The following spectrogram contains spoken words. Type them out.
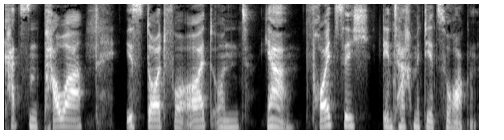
Katzenpower ist dort vor Ort und ja, freut sich, den Tag mit dir zu rocken.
